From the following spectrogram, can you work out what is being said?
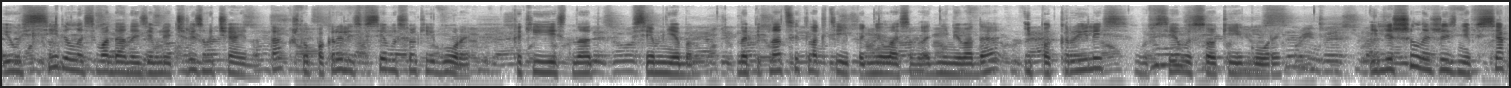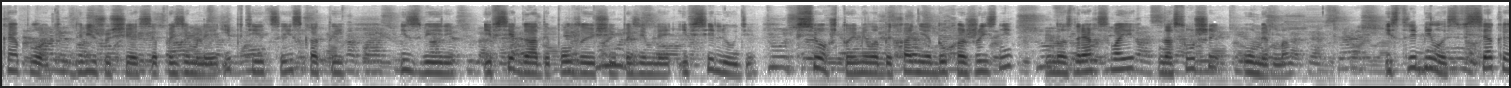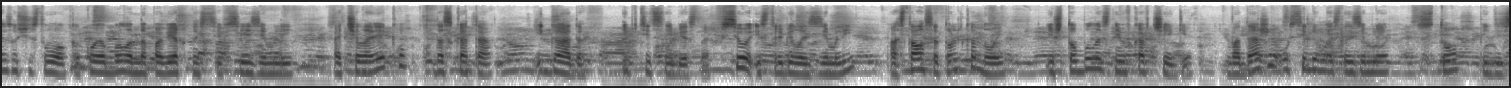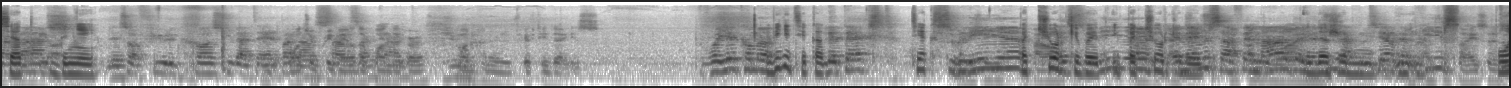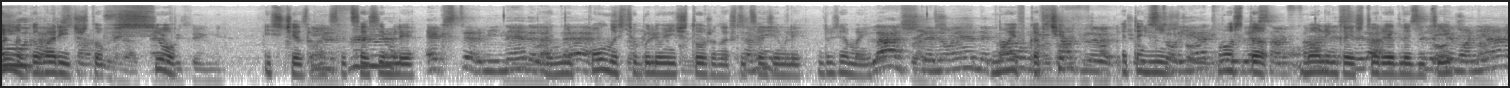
И усилилась вода на земле чрезвычайно, так, что покрылись все высокие горы, какие есть над всем небом. На пятнадцать локтей поднялась над ними вода, и покрылись все высокие горы. И лишилась жизни всякая плоть, движущаяся по земле, и птицы, и скоты, и звери, и все гады, ползающие по земле, и все люди. Все, что имело дыхание духа жизни в ноздрях своих, на суше умерло. Истребилось всякое существо, какое было на поверхности всей земли, от человека до скота, и гадов, и птиц небесных. Все истребилось с земли, остался только Ной, и что было с ним в ковчеге. Вода же усиливалась на земле 150 дней. Видите, как текст подчеркивает и подчеркивает, и даже больно говорить, что все исчезла с лица земли. Они полностью были уничтожены с лица земли. Друзья мои, Ной в ковчег — это не просто маленькая история для детей,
